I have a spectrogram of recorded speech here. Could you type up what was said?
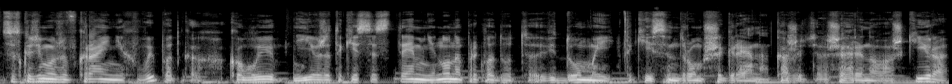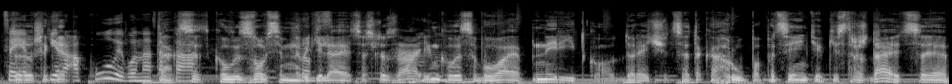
це, скажімо, вже в крайніх випадках, коли є вже такі системні, ну, наприклад, от відомий такий синдром Шегрена, кажуть, шегренова шкіра. Це як таке- шкіра акули, вона Так, така. це коли зовсім не Шорстка. виділяється сльоза. Мгм. Інколи це буває нерідко. До речі, це така група пацієнтів, які страждають. Це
